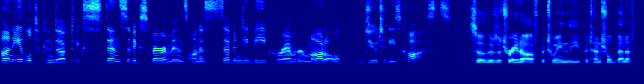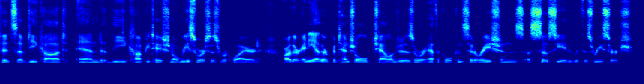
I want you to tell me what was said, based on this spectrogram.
unable to conduct extensive experiments on a 70B parameter model due to these costs. So there's a trade-off between the potential benefits of DCOT and the computational resources required. Are there any other potential challenges or ethical considerations associated with this research?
